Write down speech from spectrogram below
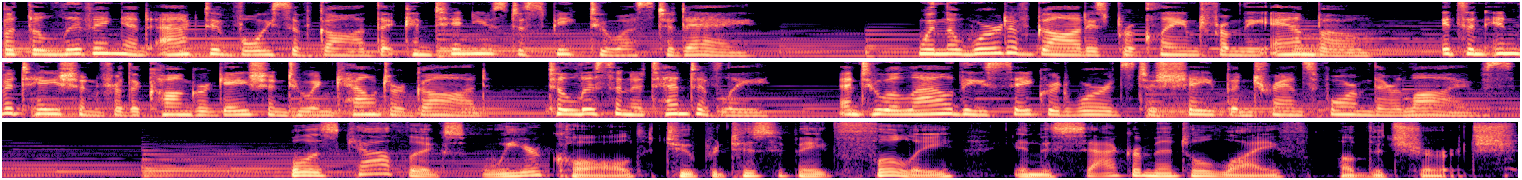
but the living and active voice of God that continues to speak to us today. When the Word of God is proclaimed from the ambo, it's an invitation for the congregation to encounter God, to listen attentively, and to allow these sacred words to shape and transform their lives. Well, as Catholics, we are called to participate fully in the sacramental life of the church.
